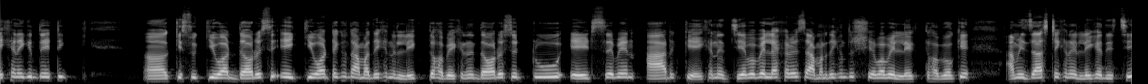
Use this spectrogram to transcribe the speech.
এখানে কিন্তু একটি কিছু কিওয়ার্ড দেওয়া রয়েছে। এই কিওয়ার্ডটা কিন্তু আমাদের এখানে লিখতে হবে। এখানে দেওয়া রয়েছে two eight seven R K এখানে যেভাবে লেখা রয়েছে, আমাদের কিন্তু সেভাবে লিখতে হবে ওকে আমি জাস্ট এখানে লিখে দিচ্ছি।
